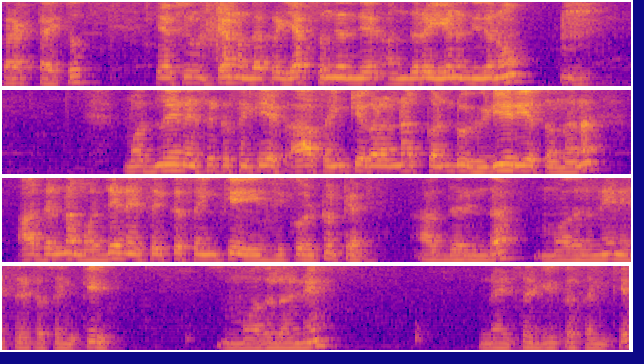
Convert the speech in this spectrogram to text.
ಕರೆಕ್ಟ್ ಆಯಿತು. ಎಕ್ಸ್ ಇಸ್ಕೊಂಡು ಟೆನ್ ಅಂದಾಕ್ರೆ ಎಕ್ಸ್ ಅಂದೆ ಅಂದರೆ ಏನಂದಿದೆ ನಾವು ಮೊದಲನೇ ನೈಸರ್ಗಿಕ ಸಂಖ್ಯೆ ಎಕ್ಸ್ ಆ ಸಂಖ್ಯೆಗಳನ್ನು ಕಂಡು ಹಿಡಿಯಿರಿ ಅಂತಂದಾನ. ಆದ್ದರಿಂದ ಮೊದಲನೇ ನೈಸರ್ಗಿಕ ಸಂಖ್ಯೆ ಈಸ್ ಈಕ್ವಲ್ ಟು ಟೆನ್ ಆದ್ದರಿಂದ ಮೊದಲನೇ ನೈಸರ್ಗಿಕ ಸಂಖ್ಯೆ, ಮೊದಲನೇ ನೈಸರ್ಗಿಕ ಸಂಖ್ಯೆ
